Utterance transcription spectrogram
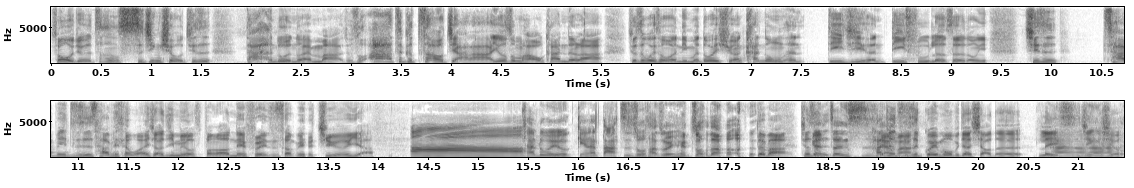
所以我觉得这种实境秀，其实大家很多人都在骂，就说啊，这个造假啦，有什么好看的啦？就是为什么你们都会喜欢看那种很。低级、很低俗、垃圾的东西，其实差别只是差别在晚安小鸡没有放到 Netflix 上面去而已啊！啊，他如果有给他大制作，他就会做到 对吧？就是更真实，他就只是规模比较小的类实境秀，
